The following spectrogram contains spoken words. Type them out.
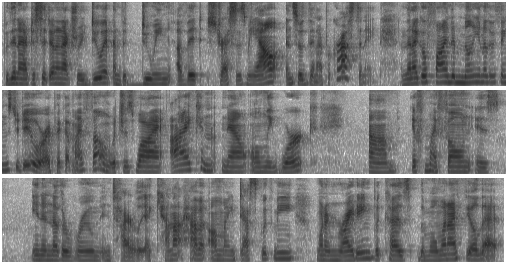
But then I have to sit down and actually do it, and the doing of it stresses me out. And so then I procrastinate. And then I go find a million other things to do, or I pick up my phone, which is why I can now only work um, if my phone is in another room entirely. I cannot have it on my desk with me when I'm writing because the moment I feel that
